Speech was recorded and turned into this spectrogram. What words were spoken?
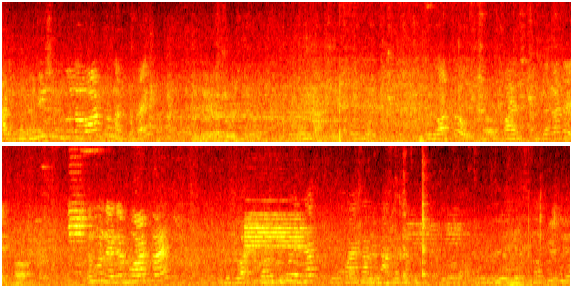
আর মেশিনগুলো অটো না তো যে এটা তো বুঝতে পারো অটো পাঁচ হ্যাঁ। এমন এটা হয় হ্যাঁ। সব করে করে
